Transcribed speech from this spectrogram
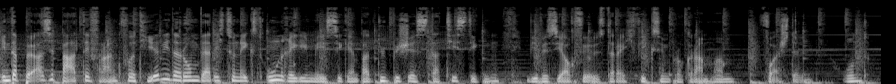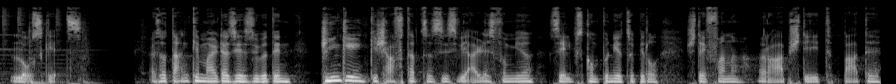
In der Börseparty Frankfurt hier wiederum werde ich zunächst unregelmäßig ein paar typische Statistiken, wie wir sie auch für Österreich fix im Programm haben, vorstellen. Und los geht's. Also danke mal, dass ihr es über den Jingle geschafft habt. Das ist wie alles von mir selbst komponiert. So ein bisschen Stefan Raab steht, Bate,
